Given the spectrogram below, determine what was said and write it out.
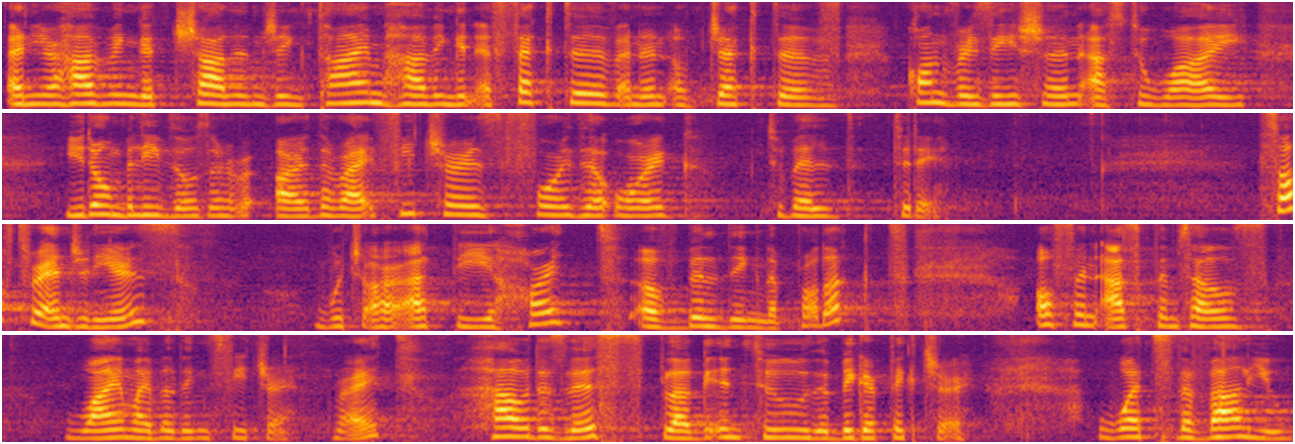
And you're having a challenging time having an effective and an objective conversation as to why you don't believe those are, are the right features for the org to build today. Software engineers, which are at the heart of building the product, often ask themselves, why am I building this feature, right? How does this plug into the bigger picture? What's the value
